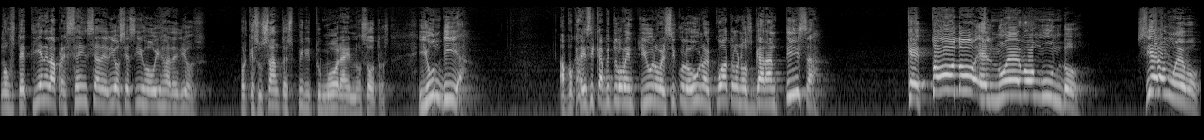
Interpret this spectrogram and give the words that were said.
Usted tiene la presencia de Dios si es hijo o hija de Dios, porque su Santo Espíritu mora en nosotros. Y un día, Apocalipsis capítulo 21, versículo 1 al 4 nos garantiza que todo el nuevo mundo, cielo nuevo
